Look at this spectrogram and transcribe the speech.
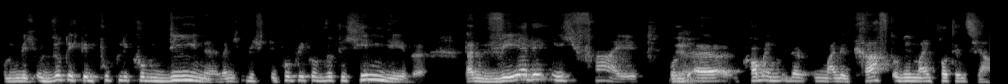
und mich und wirklich dem Publikum diene, wenn ich mich dem Publikum wirklich hingebe, dann werde ich frei und ja. äh, komme in meine Kraft und in mein Potenzial.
